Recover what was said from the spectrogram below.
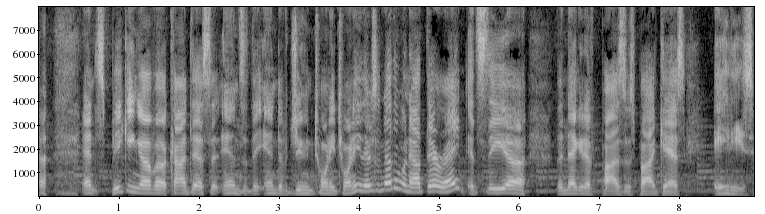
and speaking of a contest that ends at the end of June 2020, there's another one out there, right? It's the uh, the Negative Positives Podcast 80s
